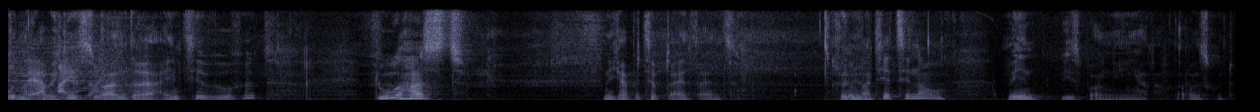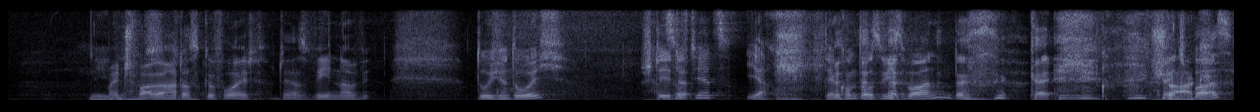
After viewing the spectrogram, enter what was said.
und der habe ich nicht sogar ein Eisernen. 3-1 gewürfelt? Du hast, Nee, ich habe getippt 1-1. für was jetzt genau? Wen? Wiesbaden gegen Hertha. Aber ist gut. Nee, Mein Schwager hat das gefreut. Der ist Wiener wie- durch und durch. Steht da, jetzt? ja, der kommt aus Wiesbaden. Kein kein. Spaß.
